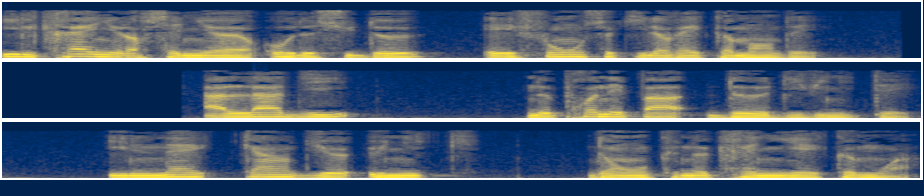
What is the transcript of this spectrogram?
Ils craignent leur Seigneur au-dessus d'eux et font ce qui leur est commandé. Allah dit, Ne prenez pas deux divinités, il n'est qu'un Dieu unique, donc ne craignez que moi.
